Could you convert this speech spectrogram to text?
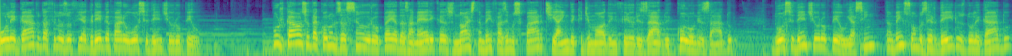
O legado da filosofia grega para o ocidente europeu. Por causa da colonização europeia das Américas, nós também fazemos parte, ainda que de modo inferiorizado e colonizado, do Ocidente europeu e assim também somos herdeiros do legado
